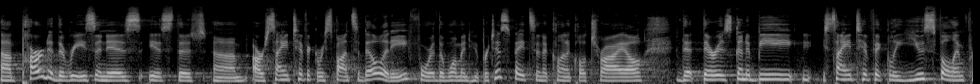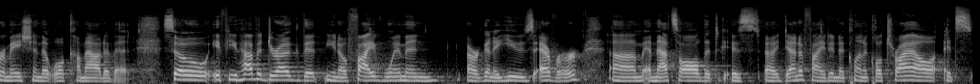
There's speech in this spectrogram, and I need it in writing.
Uh, part of the reason is, is that um, our scientific responsibility for the woman who participates in a clinical trial, that there is going to be scientifically useful information that will come out of it. So if you have a drug that, you know, five women are going to use ever, um, and that's all that is identified in a clinical trial. It's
